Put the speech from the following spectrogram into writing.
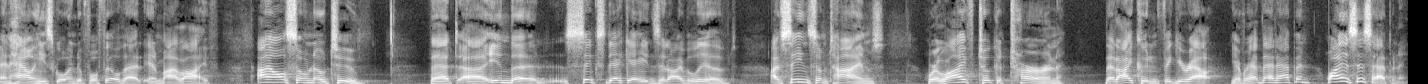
and how He's going to fulfill that in my life. I also know, too, that uh, in the six decades that I've lived, I've seen some times where life took a turn that I couldn't figure out. You ever had that happen? Why is this happening?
